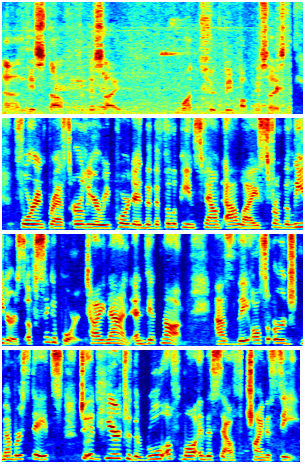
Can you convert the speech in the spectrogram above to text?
and his staff to decide what should be publicized. Foreign press earlier reported that the Philippines found allies from the leaders of Singapore, Thailand, and Vietnam, as they also urged member states to adhere to the rule of law in the South China Sea.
